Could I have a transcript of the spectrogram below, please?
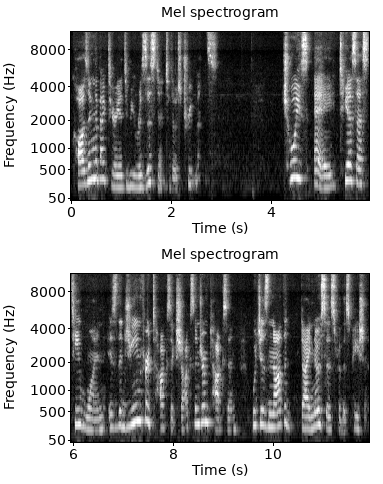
causing the bacteria to be resistant to those treatments. Choice A, TSST1, is the gene for toxic shock syndrome toxin, which is not the diagnosis for this patient.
